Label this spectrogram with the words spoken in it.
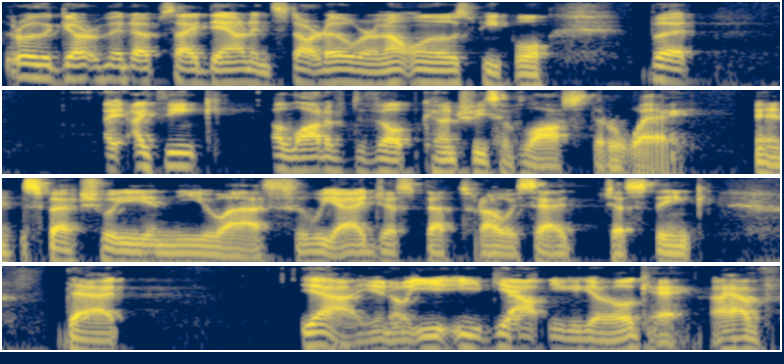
throw the government upside down and start over. I'm not one of those people, but I, I think a lot of developed countries have lost their way, and especially in the U.S. We, I just that's what I always say. I just think that, yeah, you know, you, you get out, and you go, okay, I have,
